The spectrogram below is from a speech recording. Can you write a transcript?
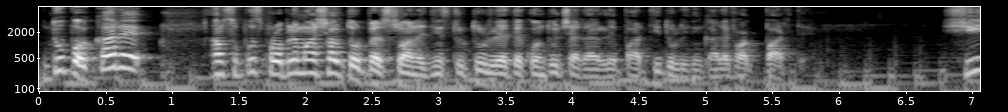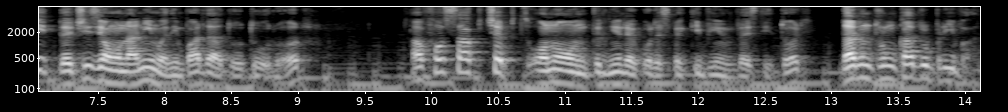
După care am supus problema și altor persoane din structurile de conducere ale partidului din care fac parte. Și decizia unanimă din partea tuturor a fost să accept o nouă întâlnire cu respectivii investitori, dar într-un cadru privat.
